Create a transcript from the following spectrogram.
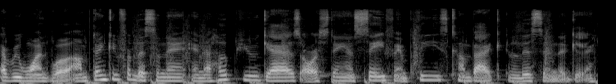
everyone. Well, um, thank you for listening, and I hope you guys are staying safe. And please come back and listen again.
